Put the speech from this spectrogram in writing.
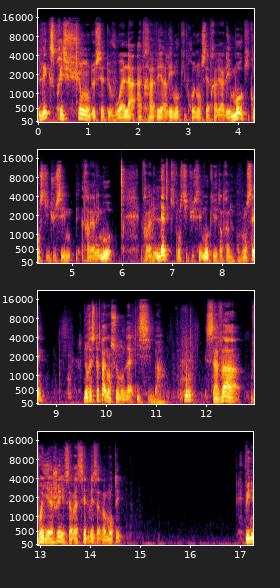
L'expression de cette voix-là à travers les mots qu'il prononce et à travers les mots qui constituent à travers les mots, à travers les lettres qui constituent ces mots qu'il est en train de prononcer, ne reste pas dans ce monde-là ici-bas. Ça va voyager, ça va s'élever, ça va monter. Il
